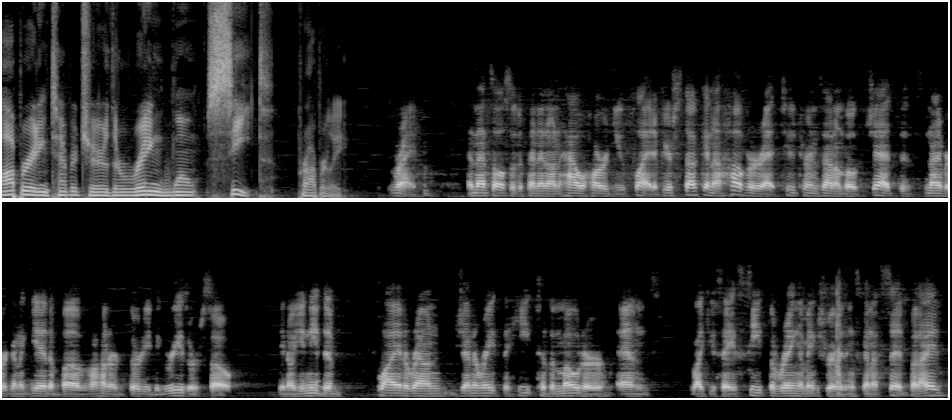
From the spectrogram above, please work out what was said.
operating temperature, the ring won't seat properly. Right. And that's also dependent on how hard you fly it. If you're stuck in a hover at two turns out on both jets, it's never going to get above 130 degrees or so. You know, you need to fly it around, generate the heat to the motor, and, like you say, seat the ring and make sure everything's going to sit. But I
